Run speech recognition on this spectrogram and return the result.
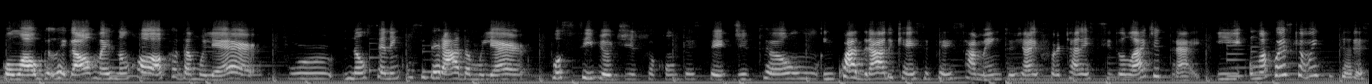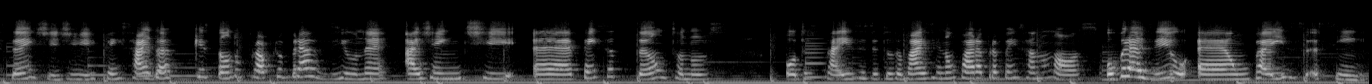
como algo legal, mas não coloca da mulher por não ser nem considerada mulher possível disso acontecer, de tão enquadrado que é esse pensamento já e fortalecido lá de trás. E uma coisa que é muito interessante de pensar é da questão do próprio Brasil, né? A gente é, pensa tanto nos outros países e tudo mais e não para para pensar no nosso. O Brasil é um país assim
